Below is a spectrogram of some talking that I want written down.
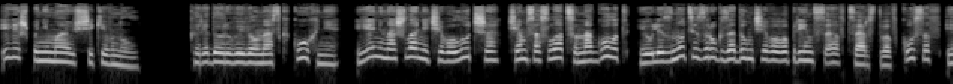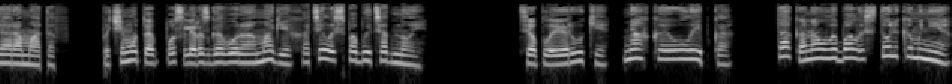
и лишь понимающе кивнул. Коридор вывел нас к кухне, и я не нашла ничего лучше, чем сослаться на голод и улизнуть из рук задумчивого принца в царство вкусов и ароматов. Почему-то после разговора о магии хотелось побыть одной. Теплые руки, мягкая улыбка. Так она улыбалась только мне.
